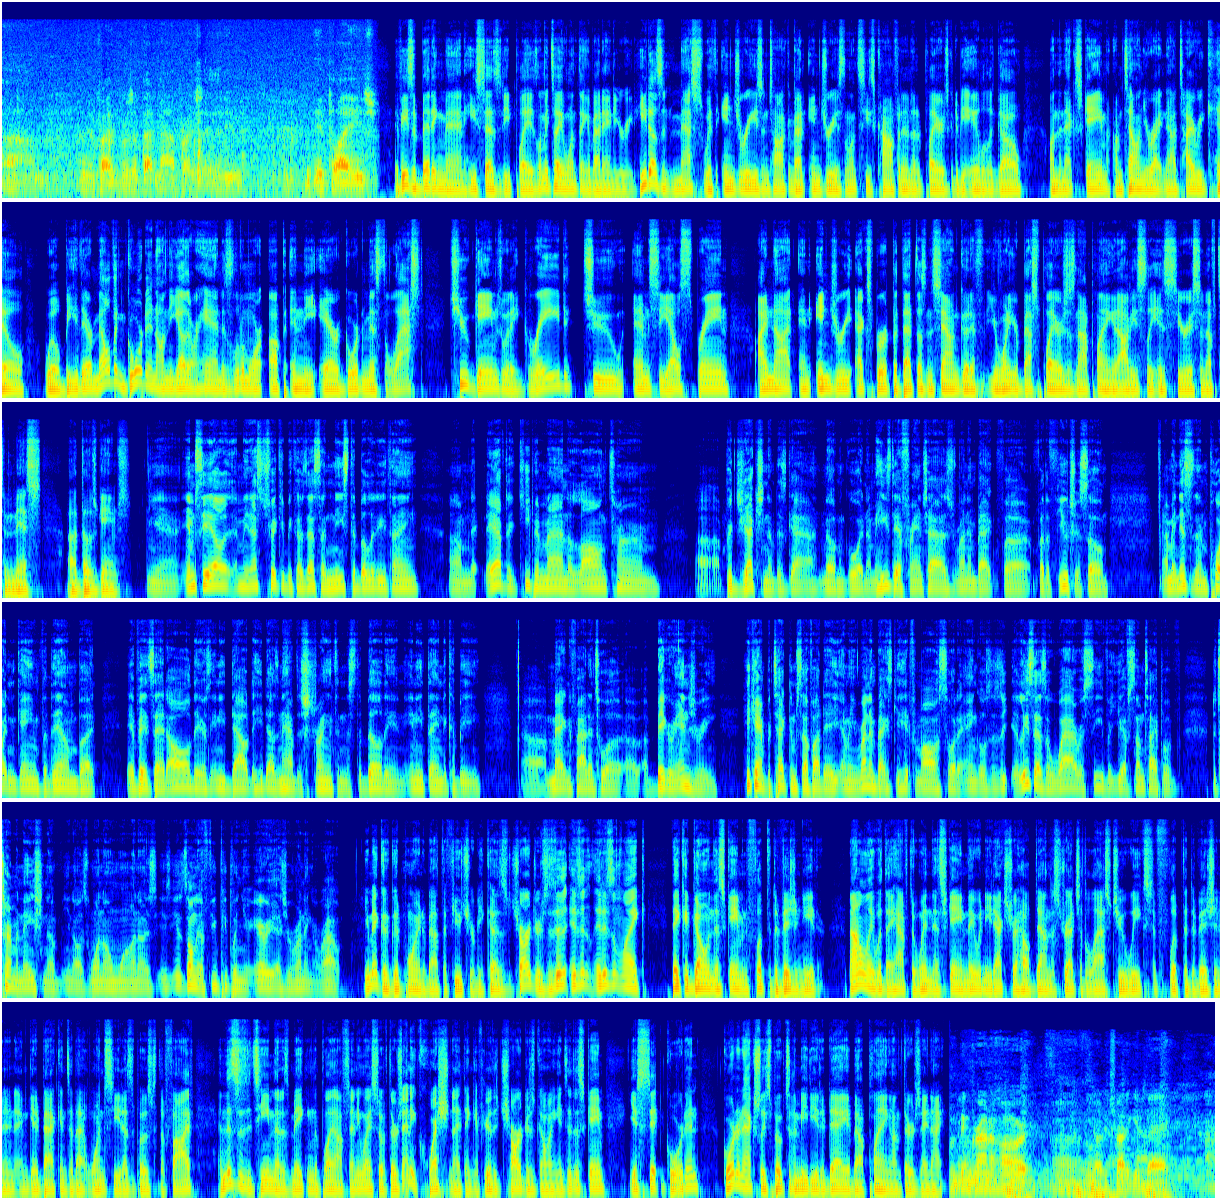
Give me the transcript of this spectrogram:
um, I mean, if I was a betting man, I'd probably say that he, he plays. If he's a betting man, he says that he plays. Let me tell you one thing about Andy Reid. He doesn't mess with injuries and talk about injuries unless he's confident that a player is going to be able to go on the next game. I'm telling you right now, Tyreek Hill will be there. Melvin Gordon, on the other hand, is a little more up in the air. Gordon missed the last two games with a grade two MCL sprain. I'm not an injury expert, but that doesn't sound good. If you're one of your best players is not playing, it obviously is serious enough to miss uh, those games. Yeah, MCL. I mean, that's tricky because that's a knee stability thing. Um, they have to keep in mind the long term uh, projection of this guy, Melvin Gordon. I mean, he's their franchise running back for for the future. So, I mean, this is an important game for them. But if it's at all there's any doubt that he doesn't have the strength and the stability and anything that could be uh, magnified into a, a, a, bigger injury. He can't protect himself out there. I mean, running backs get hit from all sort of angles. At least as a wide receiver, you have some type of determination of you know it's one on one or it's, it's, only a few people in your area as you're running a route. You make a good point about the future because Chargers isn't it isn't like they could go in this game and flip the division either not only would they have to win this game, they would need extra help down the stretch of the last two weeks to flip the division and, and get back into that one seed as opposed to the five. And this is a team that is making the playoffs anyway. So if there's any question, I think if you're the Chargers going into this game, you sit Gordon. Gordon actually spoke to the media today about playing on Thursday night. We've been grinding hard, uh, you know, to try to get back.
